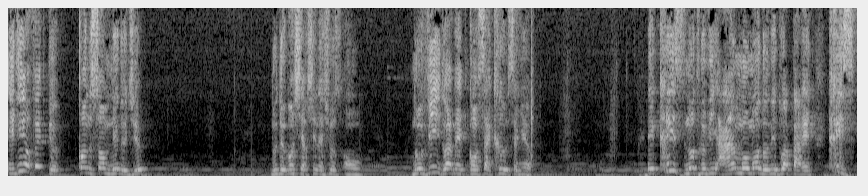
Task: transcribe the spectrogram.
Il dit en fait que quand nous sommes nés de Dieu, nous devons chercher les choses en haut. Nos vies doivent être consacrées au Seigneur. Et Christ, notre vie, à un moment donné, doit paraître. Christ,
